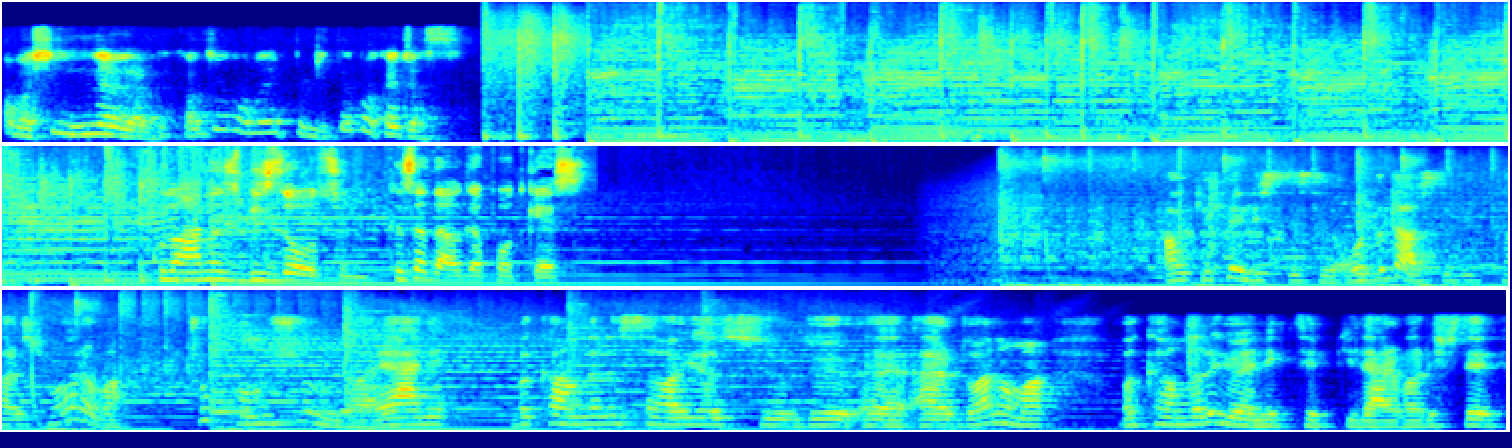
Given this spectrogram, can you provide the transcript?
Ama şimdi nerelerde kalacak ona hep birlikte bakacağız. Kulağınız bizde olsun. Kısa Dalga Podcast. AKP listesi orada da aslında bir karışma var ama çok konuşulmuyor. Yani bakanların sahaya sürdüğü e, Erdoğan ama bakanlara yönelik tepkiler var. İşte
